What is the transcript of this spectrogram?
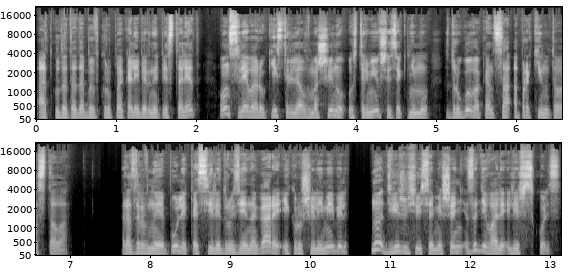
Откуда-то добыв крупнокалиберный пистолет, он с левой руки стрелял в машину, устремившуюся к нему с другого конца опрокинутого стола. Разрывные пули косили друзей Нагары и крушили мебель, но движущуюся мишень задевали лишь скользь.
